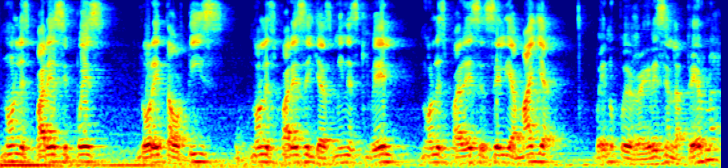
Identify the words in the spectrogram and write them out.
¿No les parece pues Loreta Ortiz? ¿No les parece Yasmín Esquivel? ¿No les parece Celia Maya? Bueno, pues regresen la terna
